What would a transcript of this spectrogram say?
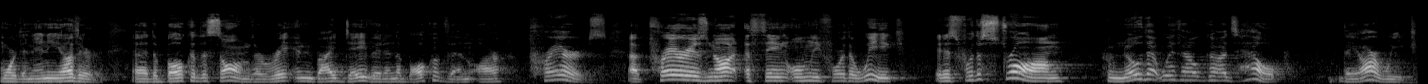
more than any other. Uh, the bulk of the Psalms are written by David, and the bulk of them are prayers. Uh, prayer is not a thing only for the weak, it is for the strong who know that without God's help, they are weak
